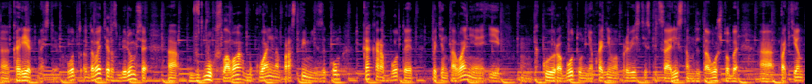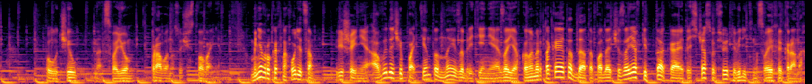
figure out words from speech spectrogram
а, корректности. Вот давайте разберемся а, в двух словах, буквально простым языком, как работает патентование и какую работу необходимо провести специалистам для того, чтобы патент получил свое право на существование. У меня в руках находится решение о выдаче патента на изобретение. Заявка номер такая-то, дата подачи заявки такая-то. Сейчас вы все это видите на своих экранах.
